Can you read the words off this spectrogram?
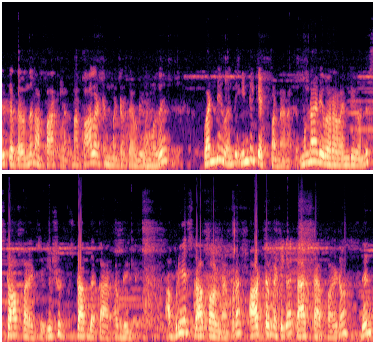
இருக்கிறத வந்து நான் பார்க்கல. நான் கால் அட்டன் பண்ணிருக்கேன் அப்படிங்கும்போது வண்டி வந்து இண்டிகேட் பண்ண எனக்கு. முன்னாடி வர வண்டி வந்து ஸ்டாப் ஆகிடுச்சு you should stop the car அப்படின்ட்டு. அப்படியே ஸ்டாப் ஆகலனா கூட ஆட்டோமேட்டிக்காக கார் ஸ்டாப் ஆகிடும் தென்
